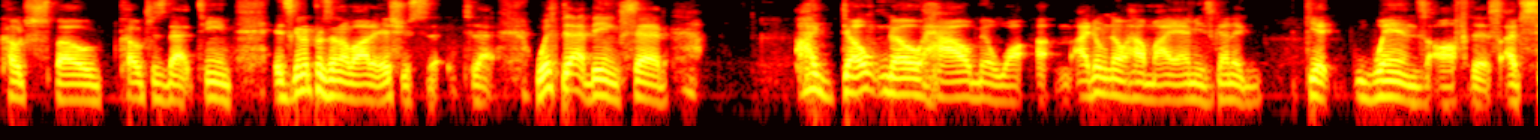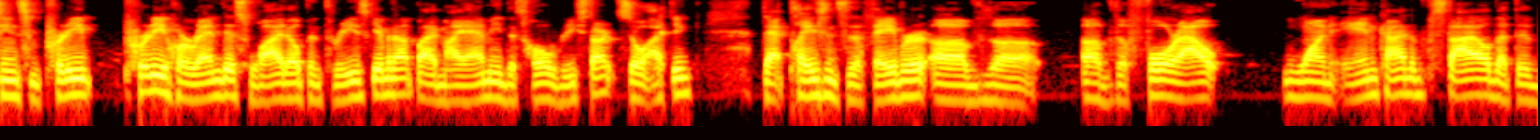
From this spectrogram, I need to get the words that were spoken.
coach Spo coaches that team is going to present a lot of issues to, to that. With that being said, I don't know how Milwaukee. Uh, I don't know how Miami's going to get wins off this. I've seen some pretty pretty horrendous wide open threes given up by Miami this whole restart. So I think that plays into the favor of the of the four out one in kind of style that the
